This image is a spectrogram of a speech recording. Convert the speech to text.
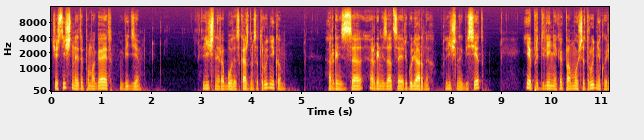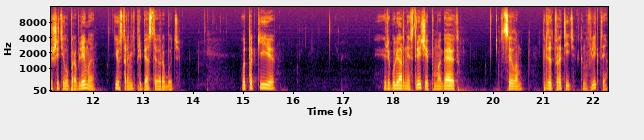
Частично это помогает в виде личной работы с каждым сотрудником, организация, организация регулярных личных бесед и определение, как помочь сотруднику решить его проблемы и устранить препятствия в работе. Вот такие регулярные встречи помогают в целом предотвратить конфликты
